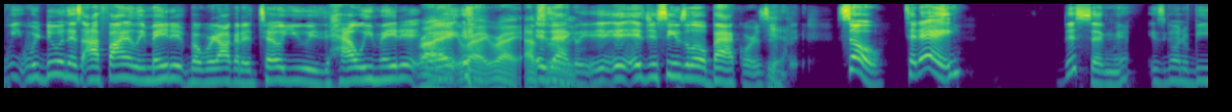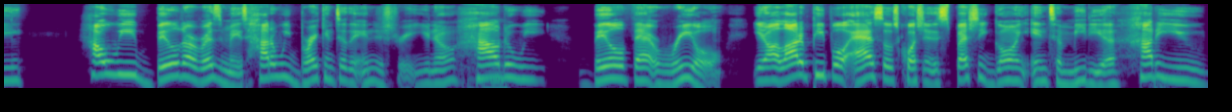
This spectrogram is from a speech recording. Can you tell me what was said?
we, we're doing this. I finally made it, but we're not gonna tell you how we made it. Right, right, right. right. Absolutely. exactly. It, it just seems a little backwards. Yeah. So today, this segment is going to be how we build our resumes. How do we break into the industry? You know, how mm-hmm. do we build that reel? You know, a lot of people ask those questions, especially going into media. How do you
